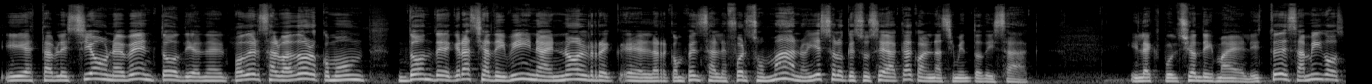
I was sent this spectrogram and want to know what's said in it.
y estableció un evento en el poder salvador como un don de gracia divina y no eh, la recompensa al esfuerzo humano. Y eso es lo que sucede acá con el nacimiento de Isaac y la expulsión de Ismael. Y ustedes, amigos,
